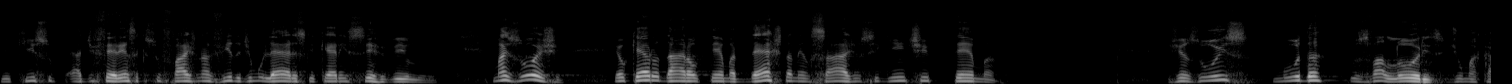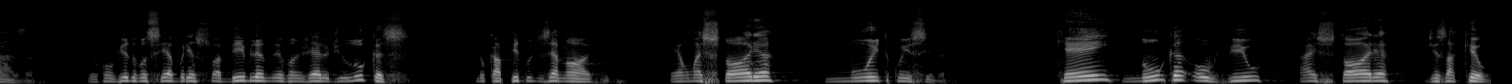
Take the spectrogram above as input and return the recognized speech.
e o que isso, a diferença que isso faz na vida de mulheres que querem servi-lo. Mas hoje eu quero dar ao tema desta mensagem o seguinte tema: Jesus muda os valores de uma casa. Eu convido você a abrir a sua Bíblia no Evangelho de Lucas, no capítulo 19. É uma história muito conhecida. Quem nunca ouviu a história de Zaqueu?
